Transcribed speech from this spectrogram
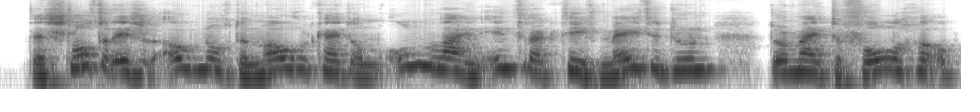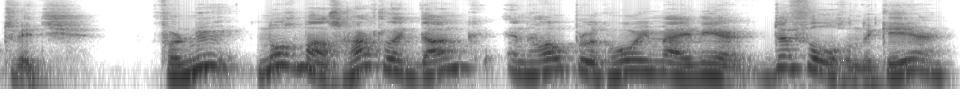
Ten slotte is er ook nog de mogelijkheid om online interactief mee te doen door mij te volgen op Twitch. Voor nu nogmaals hartelijk dank en hopelijk hoor je mij weer de volgende keer.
